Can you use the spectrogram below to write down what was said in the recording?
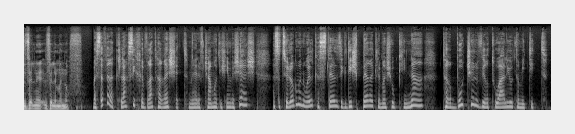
ול, ולמנוף. בספר הקלאסי חברת הרשת מ-1996, הסוציולוג מנואל קסטלס הקדיש פרק למה שהוא כינה תרבות של וירטואליות אמיתית.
